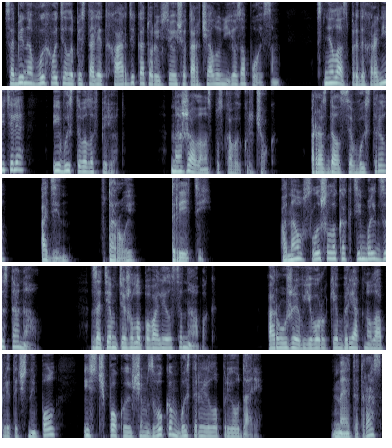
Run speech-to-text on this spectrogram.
Сабина выхватила пистолет Харди, который все еще торчал у нее за поясом, сняла с предохранителя и выставила вперед. Нажала на спусковой крючок. Раздался выстрел. Один, второй, третий. Она услышала, как Тимбольд застонал. Затем тяжело повалился на бок. Оружие в его руке брякнуло о плиточный пол и с чпокающим звуком выстрелило при ударе. На этот раз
